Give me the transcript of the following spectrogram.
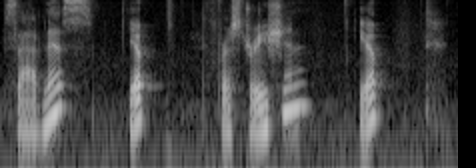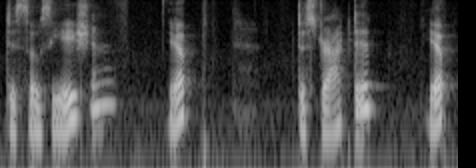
Sadness, yep. Frustration, yep. Dissociation, yep. Distracted, yep.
